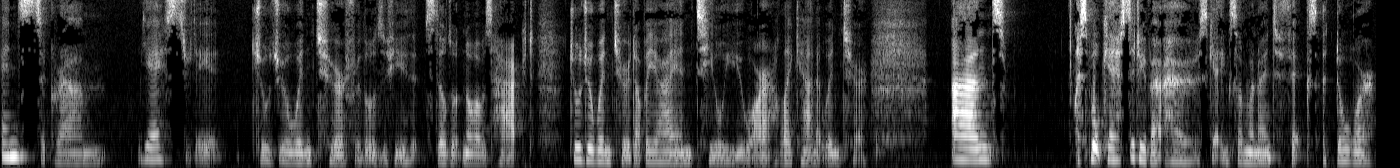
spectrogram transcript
Instagram yesterday at Jojo Wintour, for those of you that still don't know, I was hacked. Jojo Wintour, W I N T O U R, like Anna Wintour. And I spoke yesterday about how I was getting someone around to fix a door,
